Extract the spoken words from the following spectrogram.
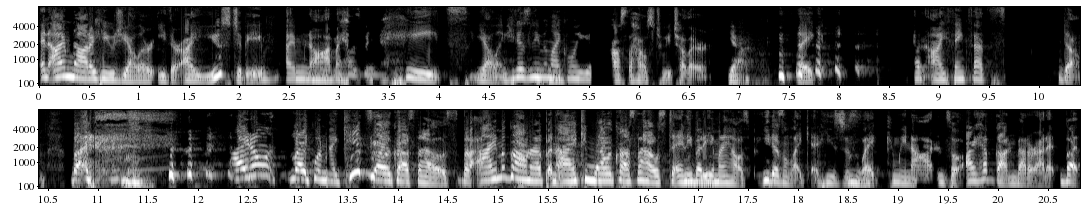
And I'm not a huge yeller either. I used to be. I'm not. Mhm. My husband hates yelling. He doesn't even Mhm. like when we get across the house to each other. Yeah. Like and I think that's dumb. But I don't like when my kids yell across the house, but I'm a grown up and I can yell across the house to anybody in my house. But he doesn't like it. He's just Mhm. like, can we not? And so I have gotten better at it. But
